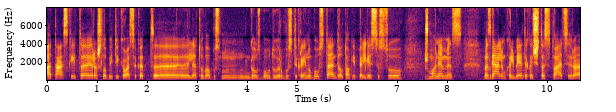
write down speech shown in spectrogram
ataskaitą ir aš labai tikiuosi, kad Lietuva bus, gaus baudų ir bus tikrai nubausta dėl to, kaip elgesi su žmonėmis mes galim kalbėti, kad šita situacija yra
